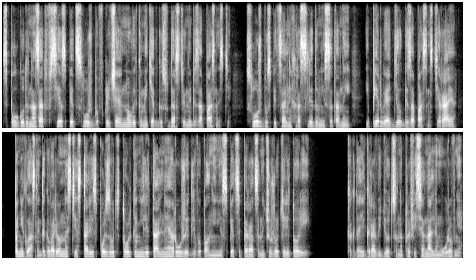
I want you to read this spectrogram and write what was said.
С полгода назад все спецслужбы, включая новый комитет государственной безопасности – службу специальных расследований сатаны и первый отдел безопасности рая по негласной договоренности стали использовать только нелетальное оружие для выполнения спецопераций на чужой территории. Когда игра ведется на профессиональном уровне,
